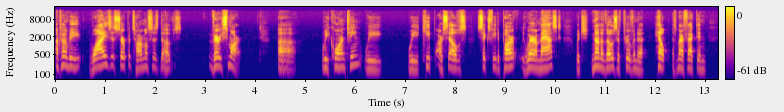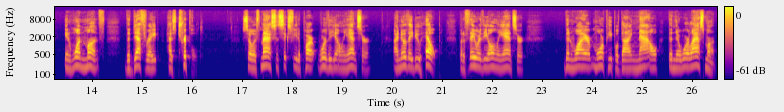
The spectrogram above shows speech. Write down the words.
I'm talking about being wise as serpents, harmless as doves, very smart. Uh, we quarantine. We we keep ourselves six feet apart. We wear a mask, which none of those have proven to help. As a matter of fact, in in one month, the death rate has tripled. So if masks and six feet apart were the only answer, I know they do help, but if they were the only answer, then why are more people dying now than there were last month?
